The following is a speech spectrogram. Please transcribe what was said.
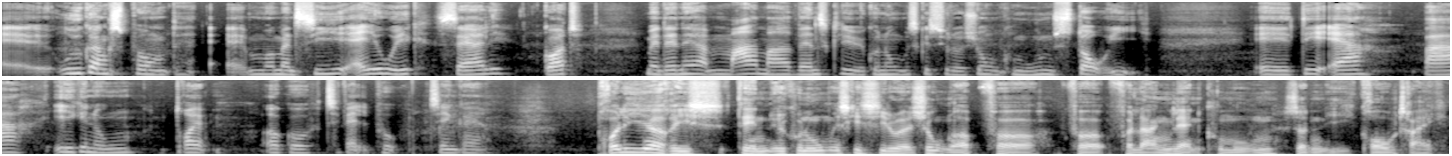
øh, udgangspunkt, øh, må man sige, er jo ikke særlig godt med den her meget, meget vanskelige økonomiske situation, kommunen står i. Øh, det er bare ikke nogen drøm at gå til valg på, tænker jeg. Prøv lige at rise den økonomiske situation op for, for, for Langeland Kommune, sådan i grove træk.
